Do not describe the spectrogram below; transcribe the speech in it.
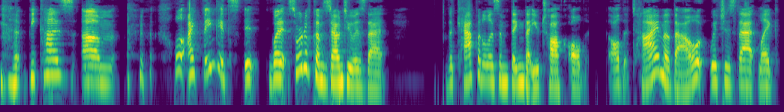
because um well i think it's it what it sort of comes down to is that the capitalism thing that you talk all all the time about which is that like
